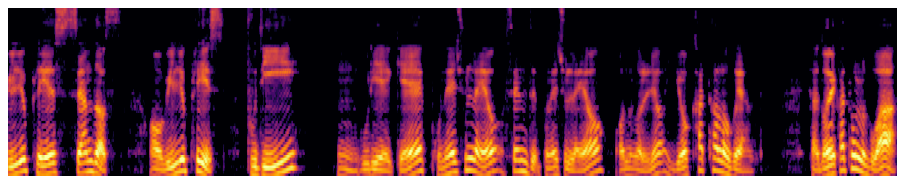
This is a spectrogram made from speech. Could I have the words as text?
Will you please send us? 어, will you please? 부디 음, 우리에게 보내줄래요? send 보내줄래요? 어느 걸요? Your catalog and. 자, 너의 카탈로그와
